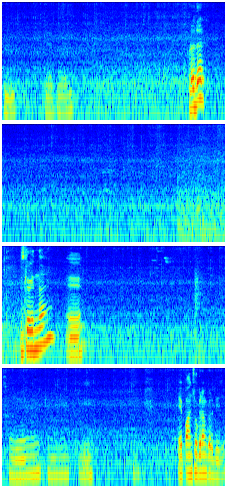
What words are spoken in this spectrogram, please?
હમ, એ રીતનું બધું બ્રધર इसका कितना है ए ये पाँच सौ ग्राम कर दीजिए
